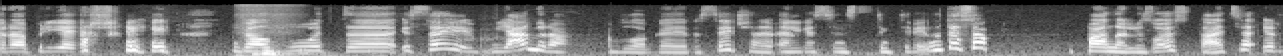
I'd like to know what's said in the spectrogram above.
yra priešai, galbūt jisai, jam yra blogai ir jisai čia elgesi instinktyviai. Nu, tiesiog panalizuoju situaciją ir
